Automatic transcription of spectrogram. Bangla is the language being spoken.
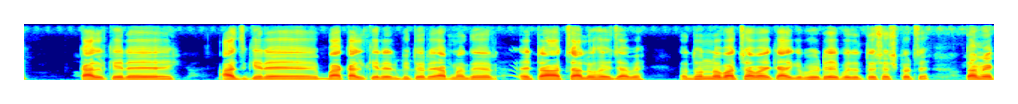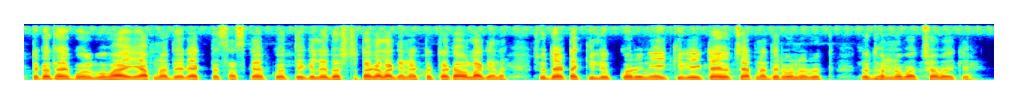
কালকের আজকের বা কালকের ভিতরে আপনাদের এটা চালু হয়ে যাবে। তো ধন্যবাদ সবাইকে। আজকে ভিডিও এই পর্যন্ত শেষ করছে। তো আমি একটা কথাই বলব ভাই, আপনাদের একটা সাবস্ক্রাইব করতে গেলে দশটা টাকা লাগে না, একটা টাকাও লাগে না। শুধু একটা ক্লিপ করেন, এই, এইটাই হচ্ছে আপনাদের অনুরোধ। তো ধন্যবাদ সবাইকে।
